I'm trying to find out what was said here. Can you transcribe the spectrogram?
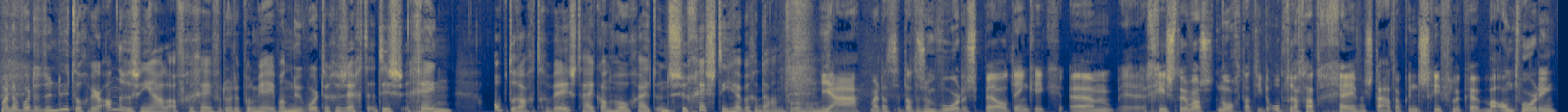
Maar dan worden er nu toch weer andere signalen afgegeven door de premier. Want nu wordt er gezegd, het is geen opdracht geweest. Hij kan hooguit een suggestie hebben gedaan voor een onderzoek. Ja, maar dat, dat is een woordenspel, denk ik. Um, gisteren was het nog dat hij de opdracht had gegeven. Staat ook in de schriftelijke beantwoording.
